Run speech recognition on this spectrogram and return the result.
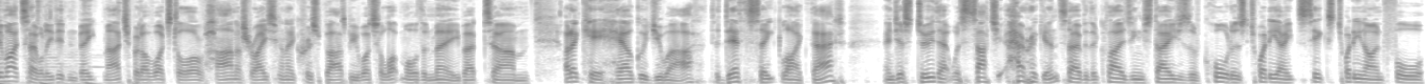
You might say, well, he didn't beat much, but I've watched a lot of harness racing. I know Chris Barsby watched a lot more than me, but um, I don't care how good you are, to death seat like that, and just do that with such arrogance over the closing stages of quarters 28 6, 29 4,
